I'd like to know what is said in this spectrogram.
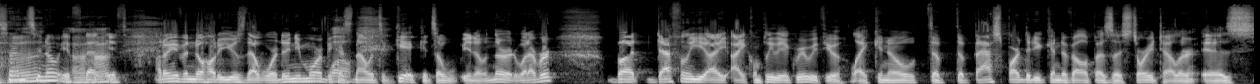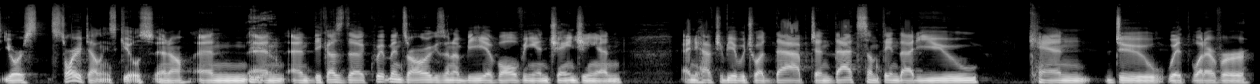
sense. You know, if uh-huh. that if I don't even know how to use that word anymore because Well- now it's a geek. It's a you know nerd, whatever. But definitely, I I completely agree with you. Like you know, the the best part that you can develop as a storyteller is your storytelling skills. You know, and and and because the equipments are always going to be evolving and changing and and you have to be able to adapt and that's something that you can do with whatever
